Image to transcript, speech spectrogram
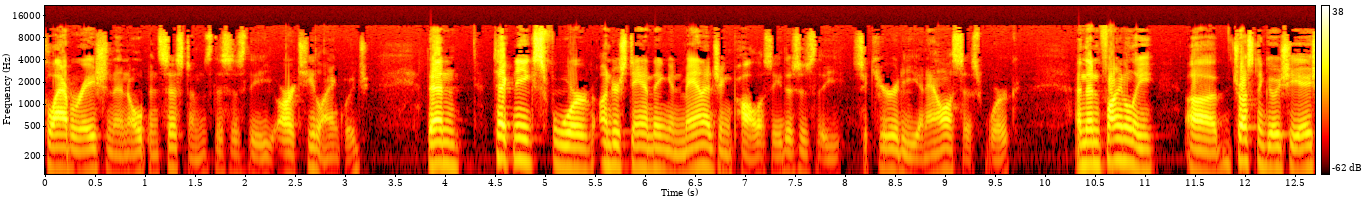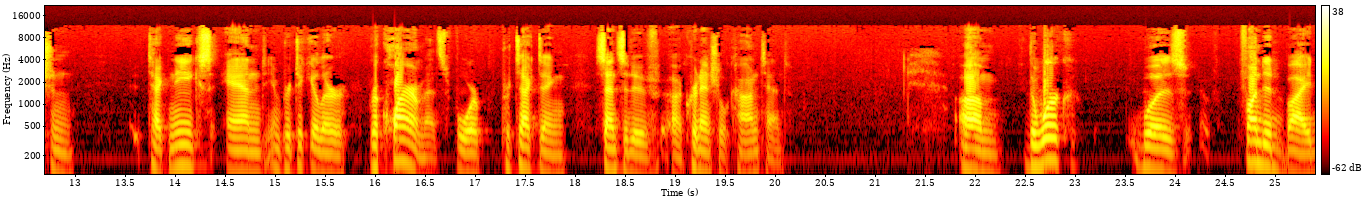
collaboration and open systems. This is the RT language. Then techniques for understanding and managing policy. This is the security analysis work. And then finally, uh, trust negotiation techniques and, in particular, requirements for protecting sensitive uh, credential content. Um, the work was funded by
